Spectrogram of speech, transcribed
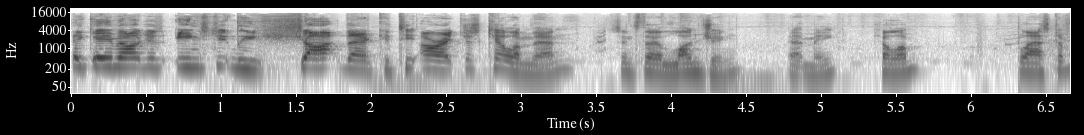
They came out just instantly shot that Alright, just kill him then. Since they're lunging at me. Kill him. Blast him.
